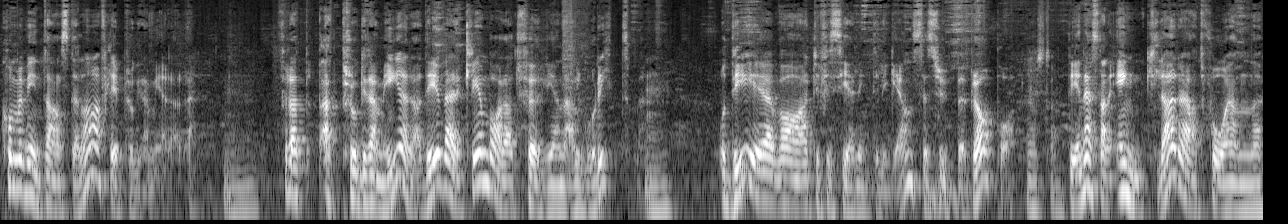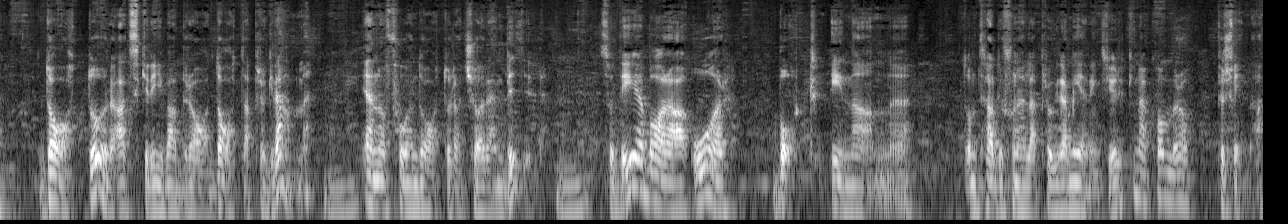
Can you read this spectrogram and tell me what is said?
kommer vi inte anställa några fler programmerare. För att, att programmera, det är verkligen bara att följa en algoritm. Och det är vad artificiell intelligens är superbra på. Det. det är nästan enklare att få en dator att skriva bra dataprogram än att få en dator att köra en bil. Så det är bara år bort innan eh, de traditionella programmeringsyrkena kommer att försvinna.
